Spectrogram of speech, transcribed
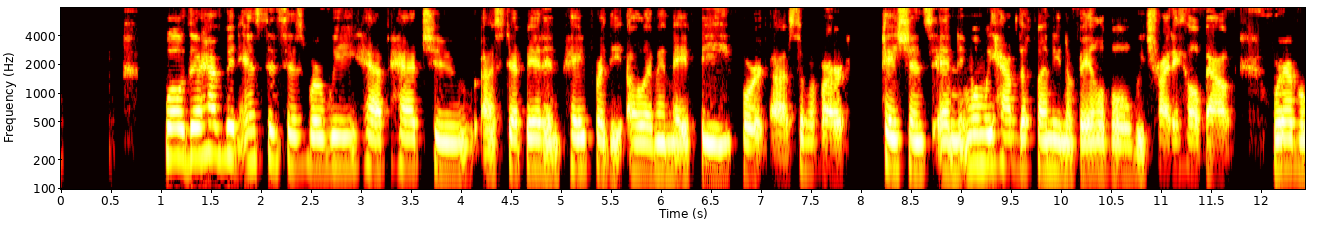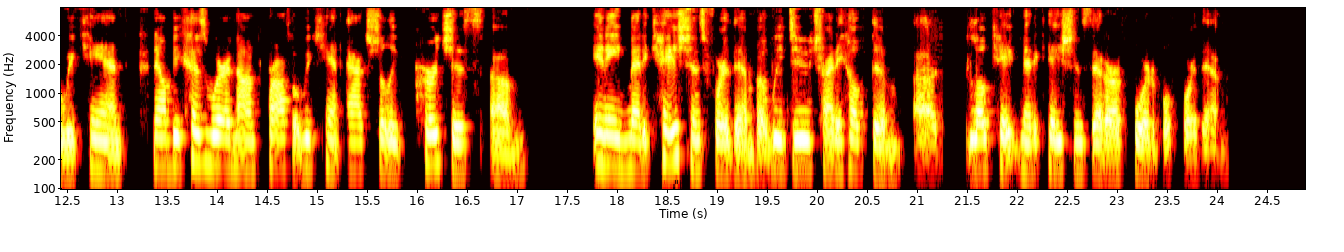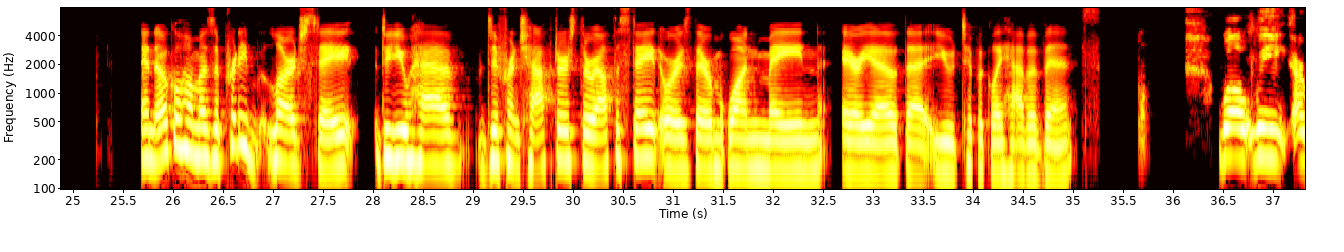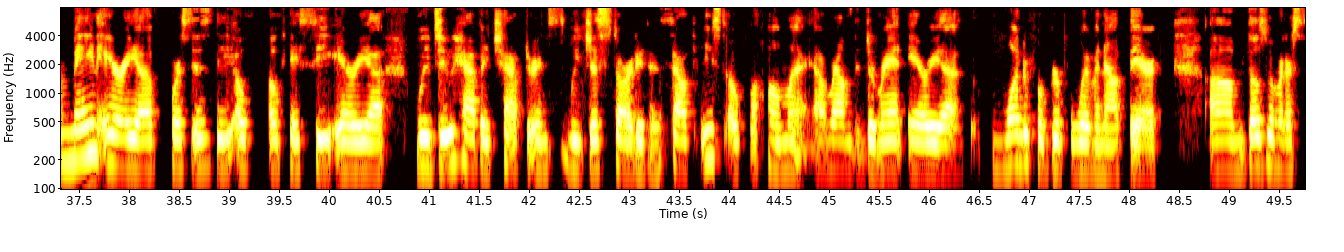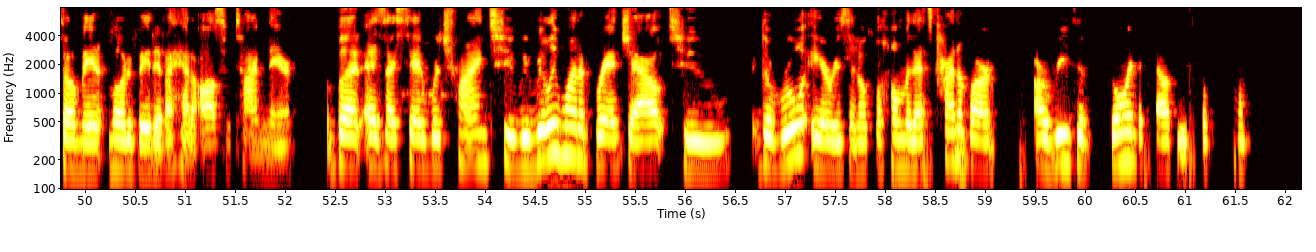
Well, there have been instances where we have had to uh, step in and pay for the OMMA fee for uh, some of our patients. And when we have the funding available, we try to help out wherever we can. Now, because we're a nonprofit, we can't actually purchase um, any medications for them, but we do try to help them uh, locate medications that are affordable for them. And Oklahoma is a pretty large state. Do you have different chapters throughout the state, or is there one main area that you typically have events? Well, we our main area, of course, is the OKC area. We do have a chapter, and we just started in Southeast Oklahoma around the Durant area. Wonderful group of women out there. Um, those women are so made, motivated. I had an awesome time there. But as I said, we're trying to. We really want to branch out to the rural areas in Oklahoma. That's kind of our our reason going to Southeast Oklahoma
